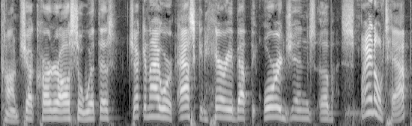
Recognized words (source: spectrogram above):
com. Chuck Harder also with us. Chuck and I were asking Harry about the origins of Spinal Tap,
